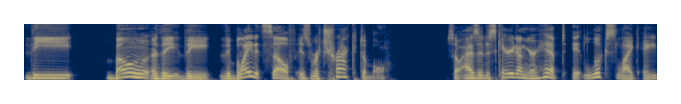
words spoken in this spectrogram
The bone or the the the blade itself is retractable. So as it is carried on your hip, it looks like a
